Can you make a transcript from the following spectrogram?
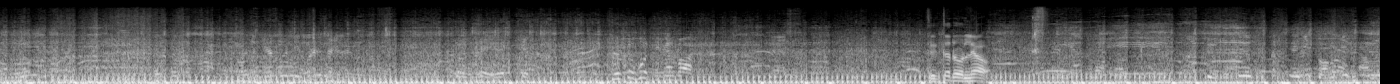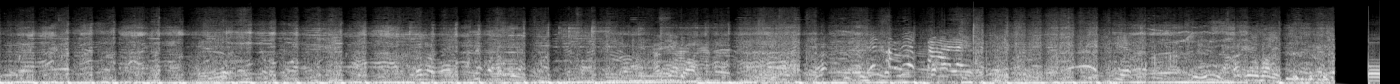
าหมูมึงจะพูดถึงกันบ่ถึงจะโดนแล้ว โอ้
